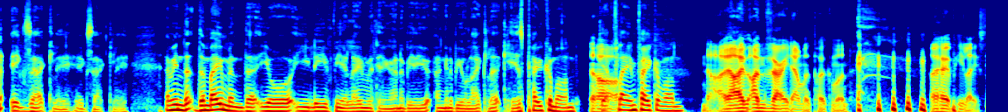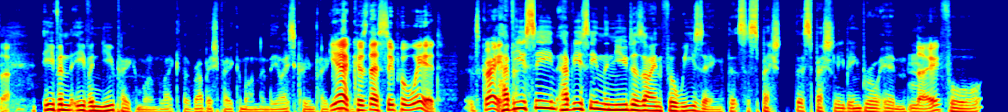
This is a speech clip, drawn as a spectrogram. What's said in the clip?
exactly, exactly. I mean, the, the moment that you're you leave me alone with him, I'm gonna be I'm gonna be all like, look, here's Pokemon. Oh. Get playing Pokemon. no, I, I'm very down with Pokemon. I hope he likes that. Even even new Pokemon like the rubbish Pokemon and the ice cream Pokemon. Yeah, because they're super weird. It's great. Have you seen Have you seen the new design for Weezing that's spec- that's specially being brought in no. for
